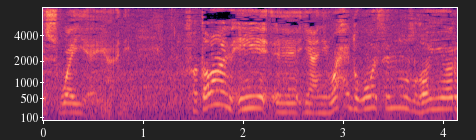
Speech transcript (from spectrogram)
بشوية يعني. فطبعا إيه يعني الواحد وهو سنه صغير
